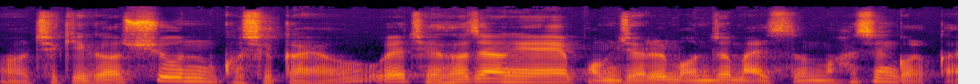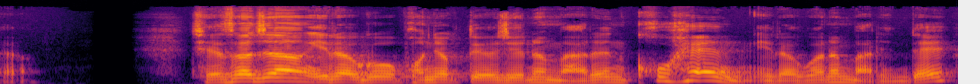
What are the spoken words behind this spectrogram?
어, 짓기가 쉬운 것일까요? 왜 제사장의 범죄를 먼저 말씀하신 걸까요? 제사장이라고 번역되어지는 말은 코헨이라고 하는 말인데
